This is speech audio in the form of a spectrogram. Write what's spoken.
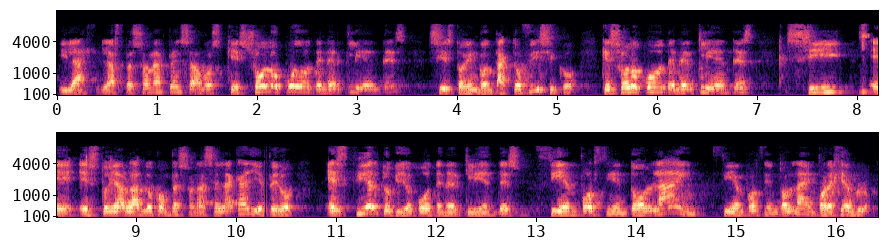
y la, las personas pensamos que solo puedo tener clientes si estoy en contacto físico, que solo puedo tener clientes si eh, estoy hablando con personas en la calle, pero es cierto que yo puedo tener clientes 100% online, 100% online. Por ejemplo,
